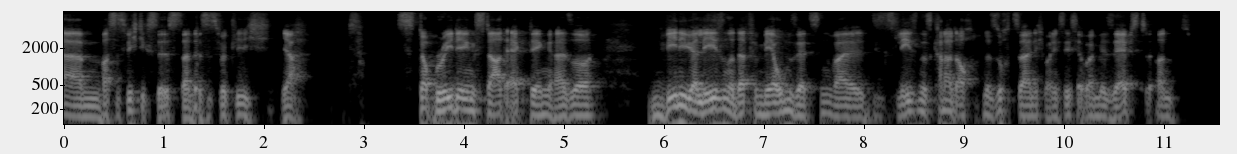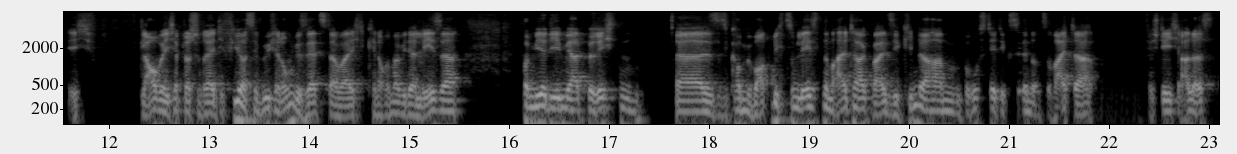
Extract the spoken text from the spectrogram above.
ähm, was das Wichtigste ist, dann ist es wirklich, ja, stop reading, start acting. Also weniger lesen und dafür mehr umsetzen, weil dieses Lesen, das kann halt auch eine Sucht sein. Ich meine, ich sehe es ja bei mir selbst und ich glaube, ich habe da schon relativ viel aus den Büchern umgesetzt, aber ich kenne auch immer wieder Leser von mir, die mir halt berichten, sie kommen überhaupt nicht zum Lesen im Alltag, weil sie Kinder haben, berufstätig sind und so weiter. Verstehe ich alles.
